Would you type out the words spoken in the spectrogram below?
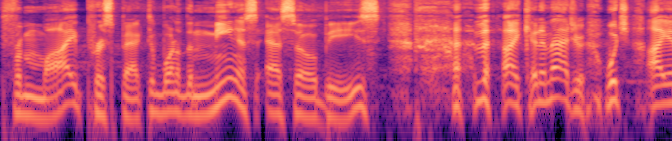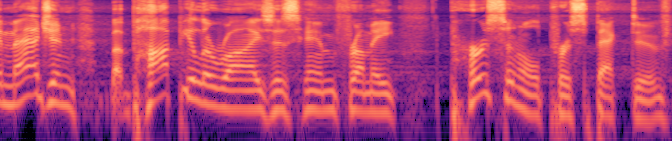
from my perspective, one of the meanest SOBs that I can imagine, which I imagine popularizes him from a personal perspective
